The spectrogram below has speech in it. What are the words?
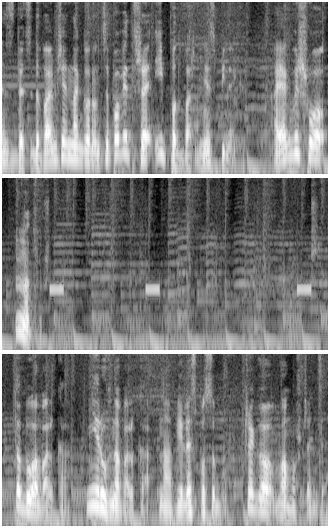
Zdecydowałem się na gorące powietrze i podważanie spinek. A jak wyszło, no cóż. To była walka. Nierówna walka, na wiele sposobów, czego wam oszczędzę.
